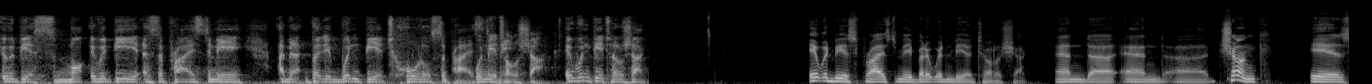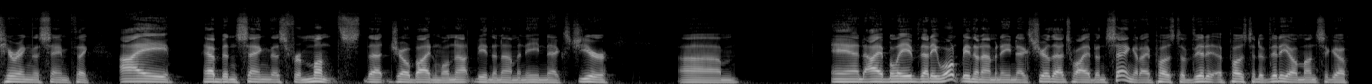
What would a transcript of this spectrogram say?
it would be a small it would be a surprise to me, I mean, but it wouldn't be a total surprise. Wouldn't be a me. total shock. It wouldn't be a total shock. It would be a surprise to me, but it wouldn't be a total shock. And uh, and uh, Chunk is hearing the same thing. I have been saying this for months that Joe Biden will not be the nominee next year. Um, and I believe that he won't be the nominee next year. That's why I've been saying it. I posted a video, posted a video months ago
